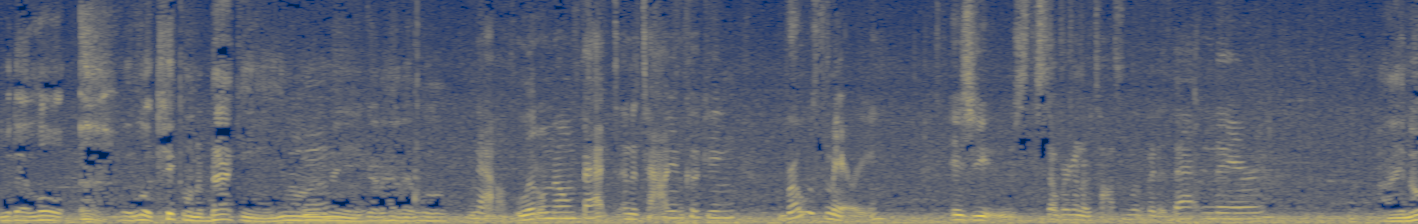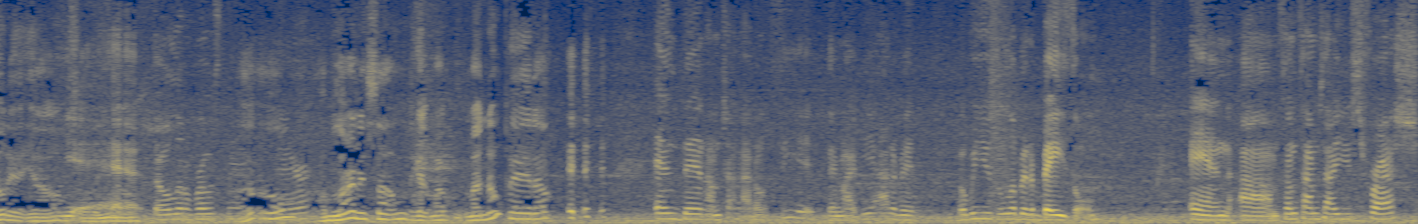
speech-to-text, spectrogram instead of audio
with that little, with little kick on the back end. You know what I mean? You gotta have that little. Now, little known fact in Italian cooking, rosemary is used. So we're gonna toss a little bit of that in there. I ain't know that, y'all. So, you Yeah, know. throw a little rosemary Uh-oh. there. I'm learning something. I got my, my notepad out. And then I'm trying, I don't see it. They might be out of it. But we use a little bit of basil. And um, sometimes I use fresh.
